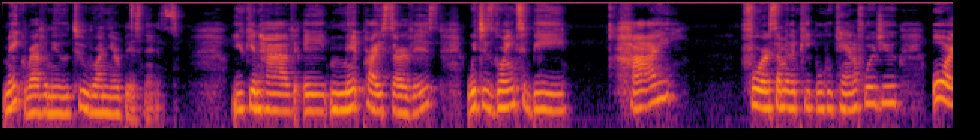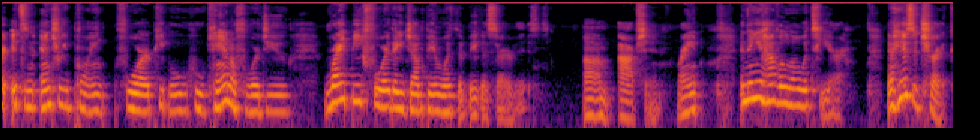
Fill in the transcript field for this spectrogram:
make revenue to run your business. You can have a mid price service, which is going to be high for some of the people who can't afford you, or it's an entry point for people who can afford you right before they jump in with a bigger service um, option, right? And then you have a lower tier. Now, here's the trick.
